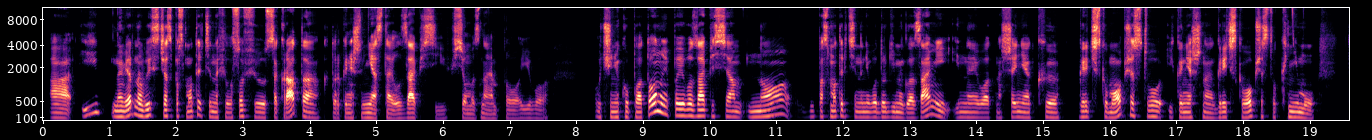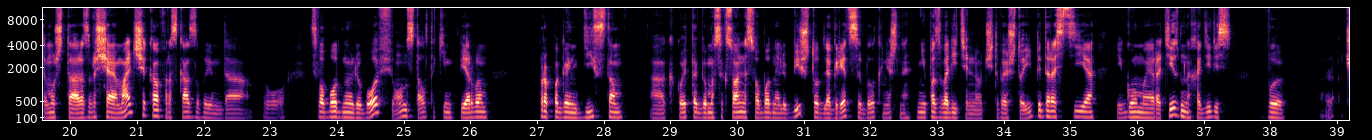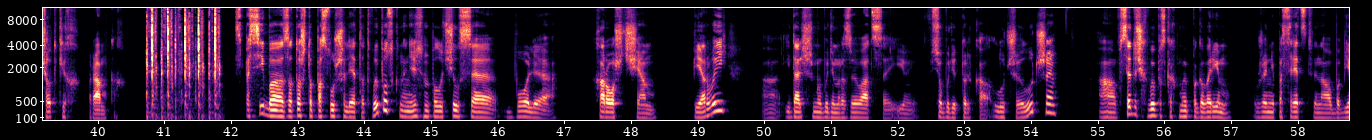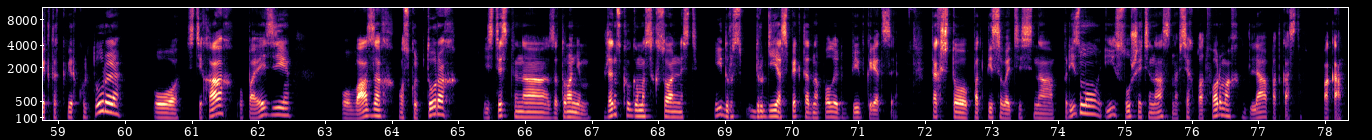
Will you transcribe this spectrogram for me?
А, и, наверное, вы сейчас посмотрите на философию Сократа, который, конечно, не оставил записи, и все мы знаем по его ученику Платону и по его записям, но вы посмотрите на него другими глазами и на его отношение к греческому обществу и, конечно, греческого общества к нему. Потому что, развращая мальчиков, рассказываем да, про свободную любовь, он стал таким первым пропагандистом а, какой-то гомосексуальной свободной любви, что для Греции было, конечно, непозволительно, учитывая, что и педорастия, и гомоэротизм находились в четких рамках. Спасибо за то, что послушали этот выпуск. Надеюсь, он получился более хорош, чем первый. А, и дальше мы будем развиваться, и все будет только лучше и лучше. А, в следующих выпусках мы поговорим уже непосредственно об объектах квир-культуры, о стихах, о поэзии, о вазах, о скульптурах. Естественно, затронем женскую гомосексуальность и другие аспекты однополой любви в Греции. Так что подписывайтесь на призму и слушайте нас на всех платформах для подкастов. Пока.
